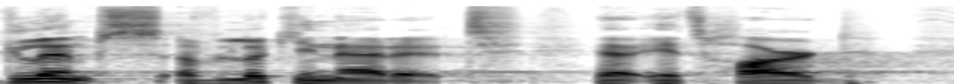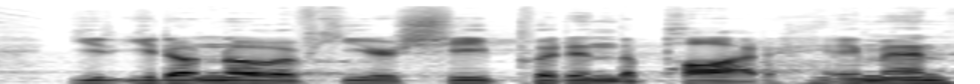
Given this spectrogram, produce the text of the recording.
glimpse of looking at it, it's hard you, you don't know if he or she put in the pot. Amen.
